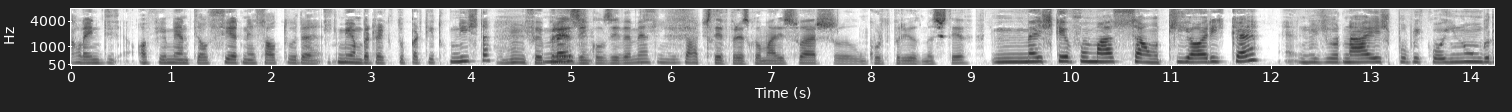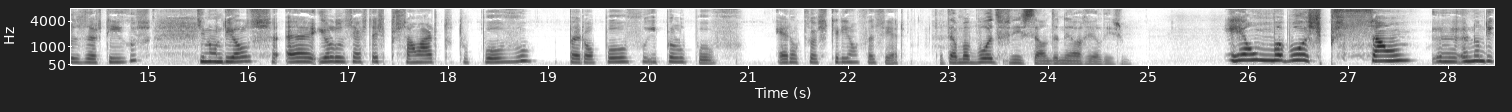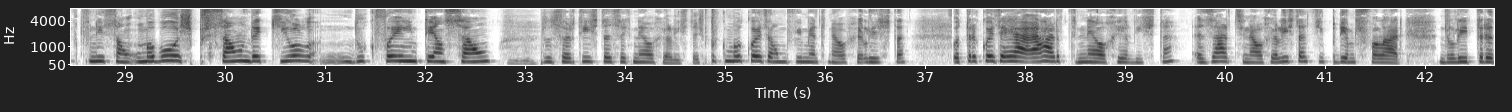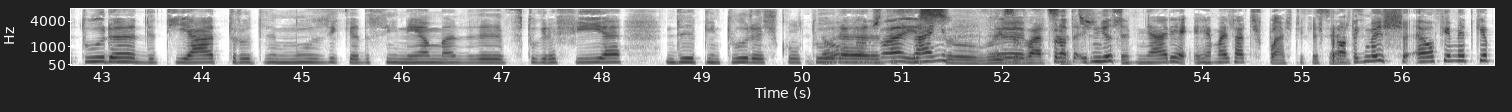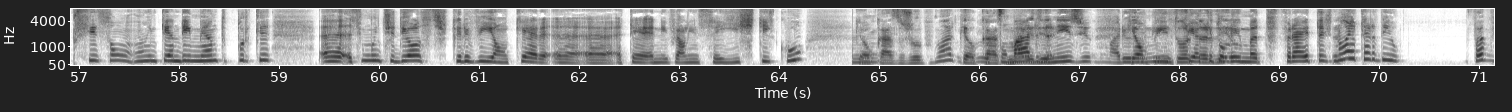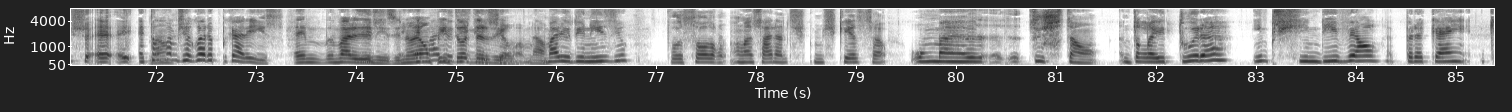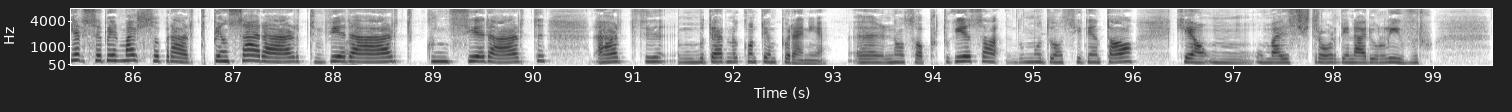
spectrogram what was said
Além de, obviamente, ele ser, nessa altura, membro do Partido Comunista. Uhum, foi mas- preso, inclusivamente. Sim, exato. Esteve preso com o Mário Soares um curto período, mas esteve. mas teve uma ação teórica nos jornais, publicou inúmeros artigos, e num deles eh, ele usa esta expressão arte do povo, para o povo e pelo povo. Era o que eles queriam fazer. Até uma boa definição de neorrealismo. É uma boa expressão, eu não digo definição, uma boa expressão daquilo do que foi a intenção dos artistas neorrealistas. Porque uma coisa é o movimento neorrealista, outra coisa é a arte neorrealista, as artes neorrealistas, e podemos falar de literatura, de teatro, de música, de cinema, de fotografia, de pintura, escultura, Então, vamos lá desenho. isso, Luís Eh, Eduardo pronto, a minha, a minha área é mais artes plásticas. Certo. Pronto, mas eh, obviamente que é preciso um, um entendimento porque eh, assim, muitos deles escreviam quer eh, eh, até a nível ensaístico Que é o caso do Júlio Pomar, que é o o caso de Pomar Mário Dionísio, Mário que é um Dionísio, pintor aqui do tardio. Lima de Freitas. Não é tardio. Vamos, então Não? vamos agora pegar a isso. Em Mário Dionísio, não é, um Mário pintor Dionísio. tardio. Não. Mário Dionísio, vou só lançar antes que me esqueça, uma sugestão de leitura imprescindível para quem quer saber mais sobre a arte, pensar a arte, ver a arte, conhecer a arte, a arte moderna contemporânea. Uh, não só portuguesa, do mundo ocidental, que é um, o mais extraordinário livro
